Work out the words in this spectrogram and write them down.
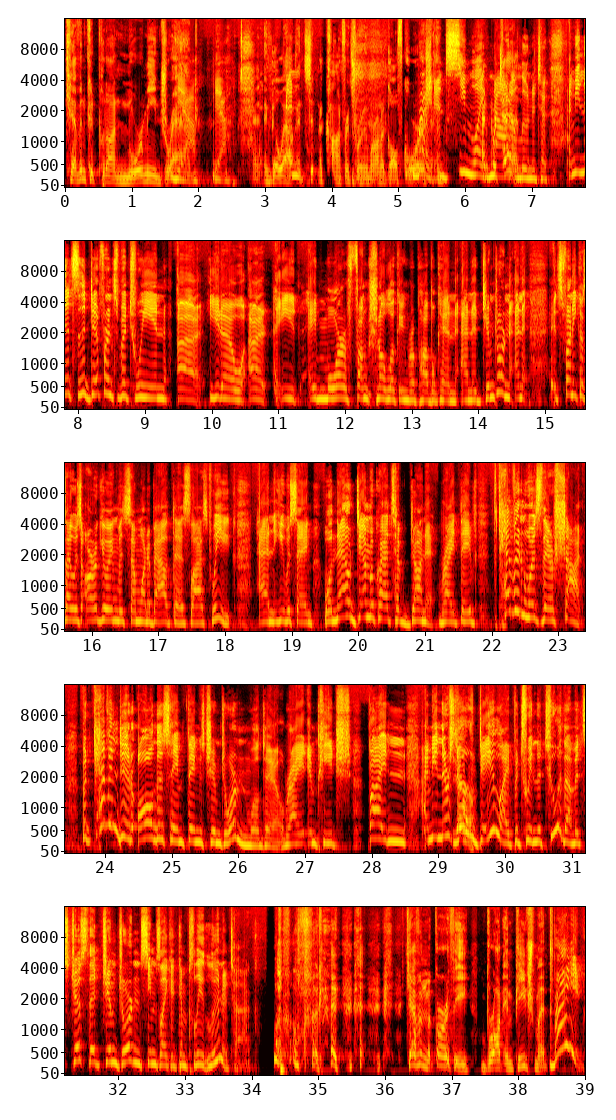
Kevin could put on normie drag Yeah, yeah. and, and go out and, And- sit in a conference room or on a golf course. Right, and seem like and not a lunatic. I mean, it's the difference between, uh, you know, uh, a, a more functional looking Republican and a Jim Jordan. And it, it's funny because I was arguing with someone about this last week, and he was saying, well, now Democrats have done it, right? They've, Kevin was their shot, but Kevin did all the same things Jim Jordan will do, right? Impeach Biden. I mean, there's no Yeah. Daylight between the two of them. It's just that Jim Jordan seems like a complete lunatic. Look, Kevin McCarthy brought impeachment Right.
